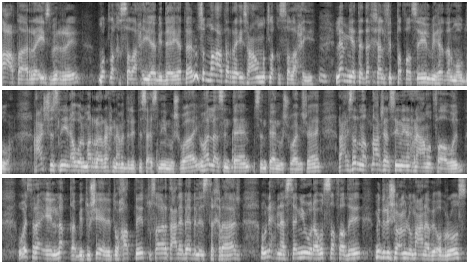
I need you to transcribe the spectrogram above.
أعطى الرئيس بري مطلق الصلاحية بداية ثم أعطى الرئيس عون مطلق الصلاحية. لم يتدخل في التفاصيل بهذا الموضوع. عشر سنين أول مرة رحنا مدري تسع سنين وشوي وهلأ سنتين وسنتين وشوي مش هيك؟ راح يصيرنا 12 سنة نحن عم نفاوض. وإسرائيل نقبت وشالت وحطت وصارت على باب الاستخراج. ونحن السنيورة والصفدة مدري شو عملوا معنا بقبرص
